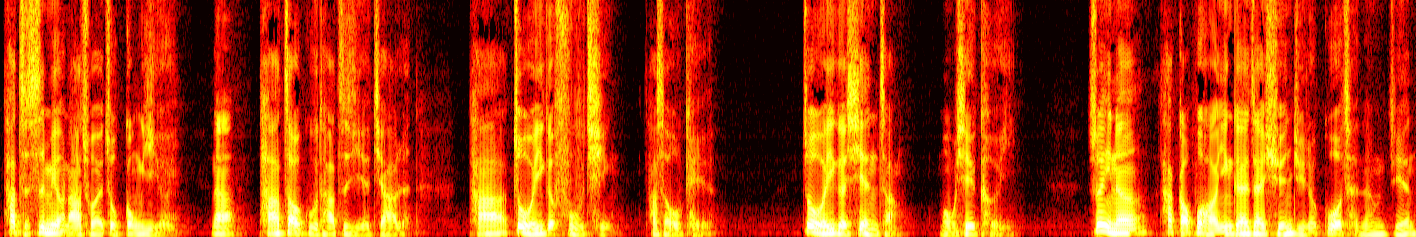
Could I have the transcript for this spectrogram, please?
他只是没有拿出来做公益而已。那他照顾他自己的家人，他作为一个父亲，他是 OK 的。作为一个县长，某些可以。所以呢，他搞不好应该在选举的过程中间，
